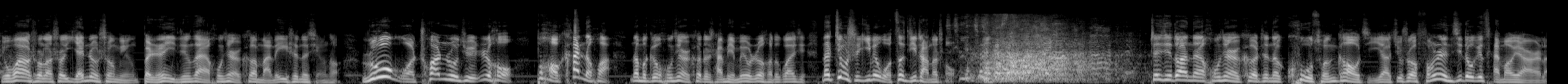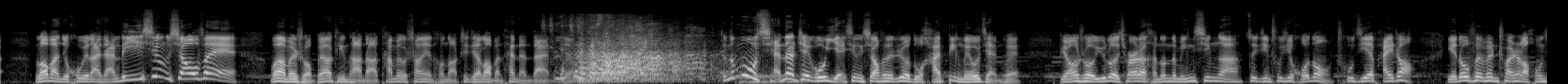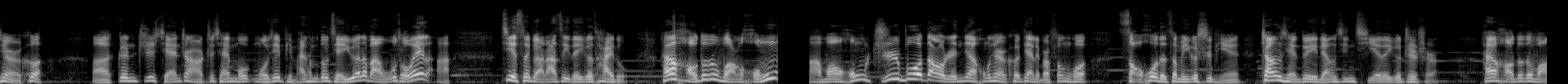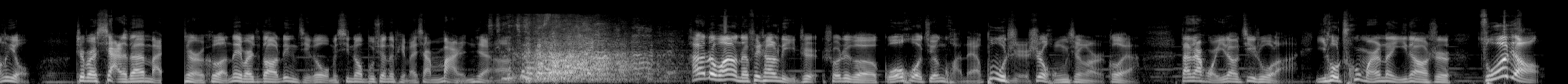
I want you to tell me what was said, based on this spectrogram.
有网友说了，说严正声明，本人已经在鸿星尔克买了一身的行头，如果穿出去日后不好看的话，那么跟鸿星尔克的产品没有任何的关系，那就是因为我自己长得丑。这阶段呢，鸿星尔克真的库存告急啊，就说缝纫机都给踩冒烟了。老板就呼吁大家理性消费。网友们说不要听他的，他没有商业头脑，这届老板太难带了。真的，目前呢，这股野性消费的热度还并没有减退。比方说，娱乐圈的很多的明星啊，最近出席活动、出街拍照，也都纷纷穿上了鸿星尔克，啊，跟之前正好之前某某些品牌他们都解约了吧，无所谓了啊，借此表达自己的一个态度。还有好多的网红啊，网红直播到人家鸿星尔克店里边疯狂扫货的这么一个视频，彰显对良心企业的一个支持。还有好多的网友，这边下着单买鸿星尔克，那边就到另几个我们心照不宣的品牌下面骂人家啊。还有的网友呢非常理智，说这个国货捐款的呀，不只是鸿星尔克呀，大家伙一定要记住了啊，以后出门呢一定要是左脚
